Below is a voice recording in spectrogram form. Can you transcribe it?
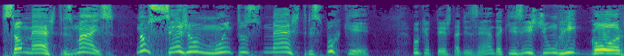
são mestres, mas não sejam muitos mestres. Por quê? O que o texto está dizendo é que existe um rigor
